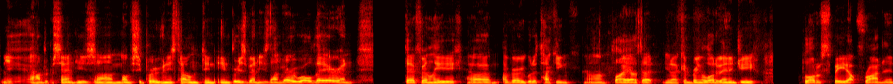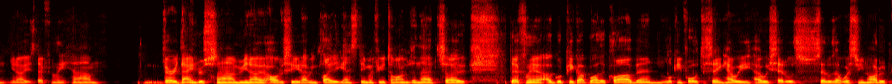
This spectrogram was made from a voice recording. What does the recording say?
Yeah, hundred percent. He's um, obviously proven his talent in, in Brisbane. He's done very well there, and definitely um, a very good attacking um, player that you know can bring a lot of energy, a lot of speed up front, and you know he's definitely um, very dangerous. Um, you know, obviously having played against him a few times and that, so definitely a, a good pickup by the club, and looking forward to seeing how he how he settles settles at Western United.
